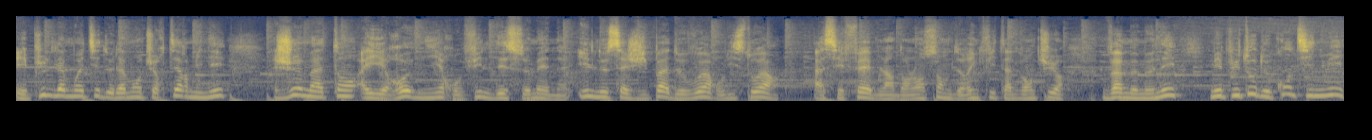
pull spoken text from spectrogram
et plus de la moitié de l'aventure terminée, je m'attends à y revenir au fil des semaines. Il ne s'agit pas de voir où l'histoire, assez faible hein, dans l'ensemble de Ring Fit Adventure, va me mener, mais plutôt de continuer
